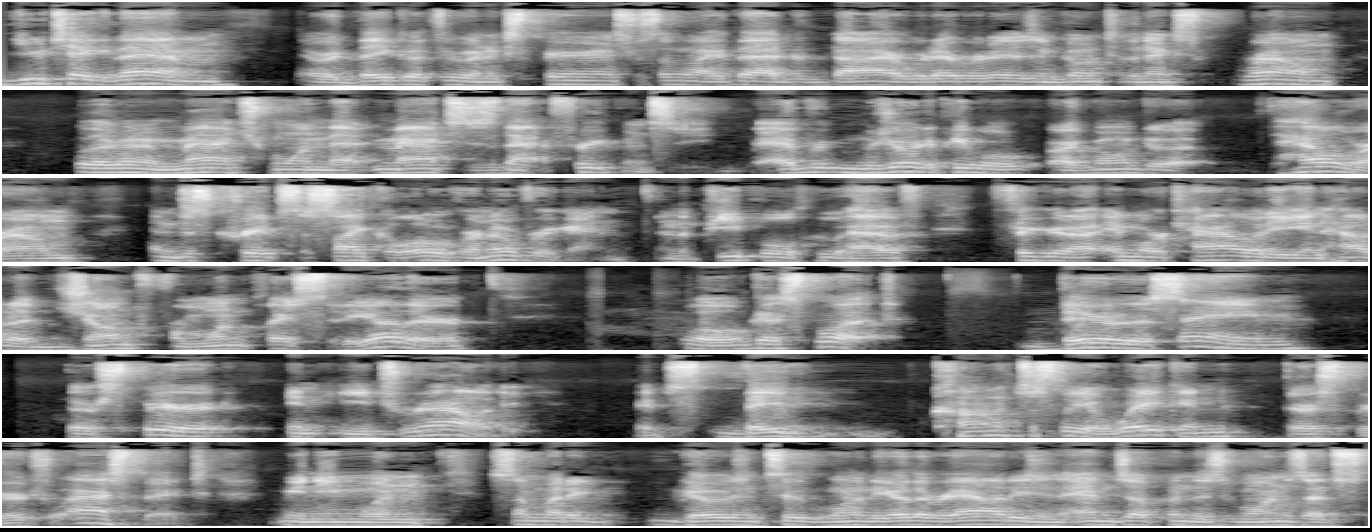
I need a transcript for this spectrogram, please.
you take them or they go through an experience or something like that or die or whatever it is and go into the next realm well, they're going to match one that matches that frequency. Every majority of people are going to a hell realm and just creates a cycle over and over again. And the people who have figured out immortality and how to jump from one place to the other, well, guess what? They're the same, their spirit in each reality. It's they've consciously awakened their spiritual aspect. Meaning, when somebody goes into one of the other realities and ends up in this ones that's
